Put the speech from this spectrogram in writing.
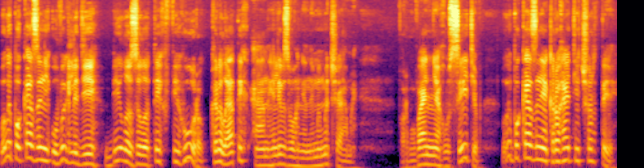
були показані у вигляді біло-золотих фігурок, крилатих ангелів з вогняними мечами. Формування гуситів були показані як рогаті чорти,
